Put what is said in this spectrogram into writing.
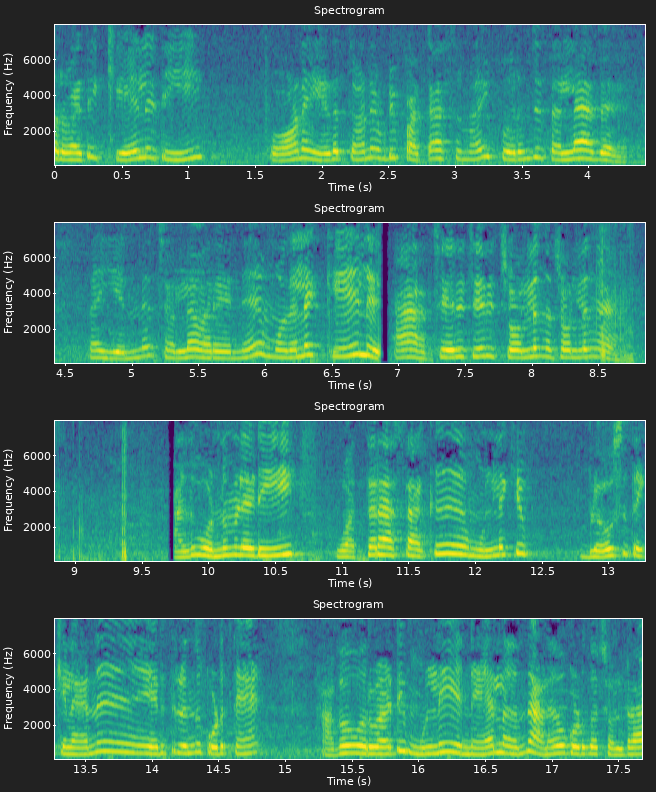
ஒரு வாட்டி கேளுடி. போனை எடுத்தோன்னு இப்படி பட்டாசு மாதிரி பொறிஞ்சு தள்ளாத. நான் என்ன சொல்ல வரேன்னு முதல்ல கேளு. ஆ சரி சரி சொல்லுங்க சொல்லுங்க. அது ஒண்ணுமில்லடி ஒத்தராசாக்கு முல்லைக்கு ப்ளவுஸ் தைக்கலான்னு எடுத்துட்டு வந்து கொடுத்தேன். அவ ஒரு வாட்டி முல்லைய நேரில் வந்து அளவு கொடுக்க சொல்கிறா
